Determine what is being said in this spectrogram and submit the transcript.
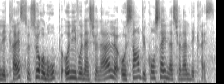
les CRES se regroupent au niveau national au sein du Conseil national des CRES.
